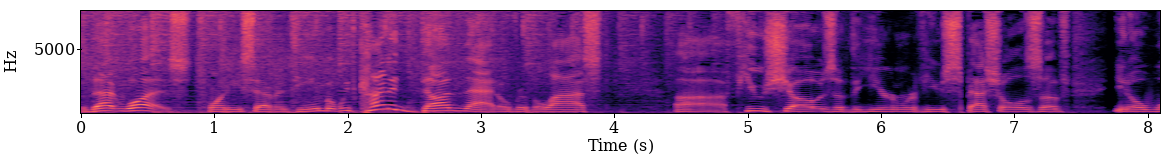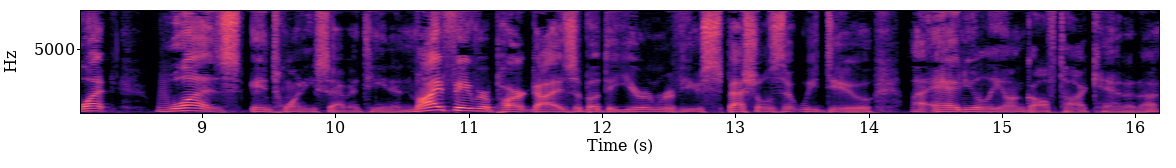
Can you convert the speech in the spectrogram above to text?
that was 2017. But we've kind of done that over the last uh, few shows of the Year in Review specials of, you know, what was in 2017. And my favorite part, guys, about the Year in Review specials that we do uh, annually on Golf Talk Canada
